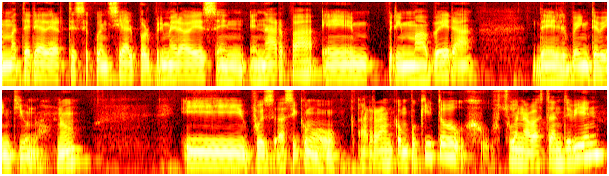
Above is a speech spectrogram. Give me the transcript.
materia de arte secuencial por primera vez en, en ARPA en primavera del 2021, ¿no? Y pues así como arranca un poquito, suena bastante bien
